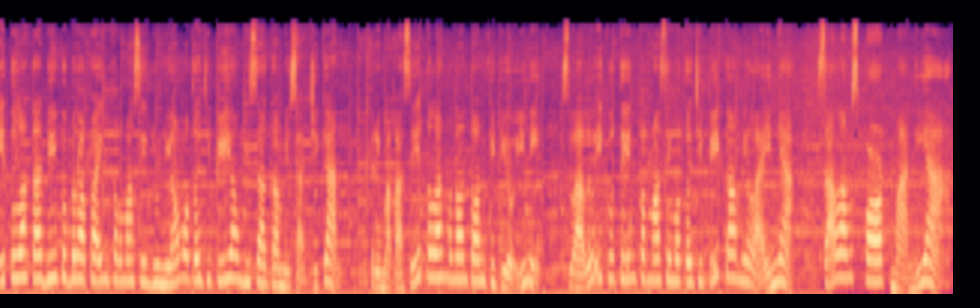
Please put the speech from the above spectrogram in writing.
Itulah tadi beberapa informasi dunia MotoGP yang bisa kami sajikan. Terima kasih telah menonton video ini. Selalu ikuti informasi MotoGP kami lainnya. Salam Sport Mania!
